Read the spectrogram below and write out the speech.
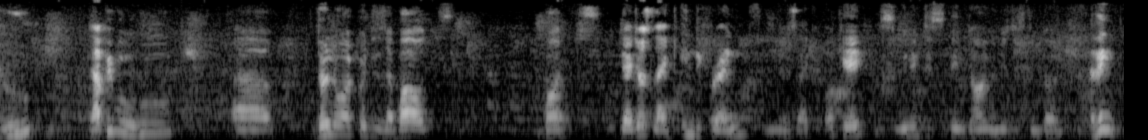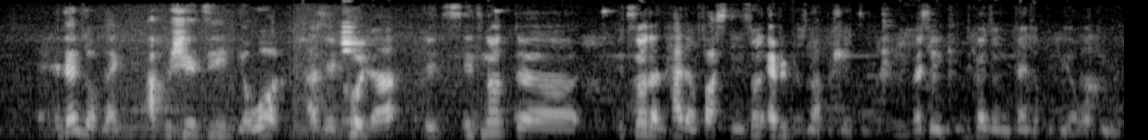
do. There are people who uh, don't know what coding is about, but they're just like indifferent. It's like, okay, we need this thing done, we need this thing done. I think in terms of like appreciating your work as a coder, it's it's not uh, it's not an hard and fast thing. It's not everybody does not appreciate it. Right? So it, depends on the kinds of people you're working with.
